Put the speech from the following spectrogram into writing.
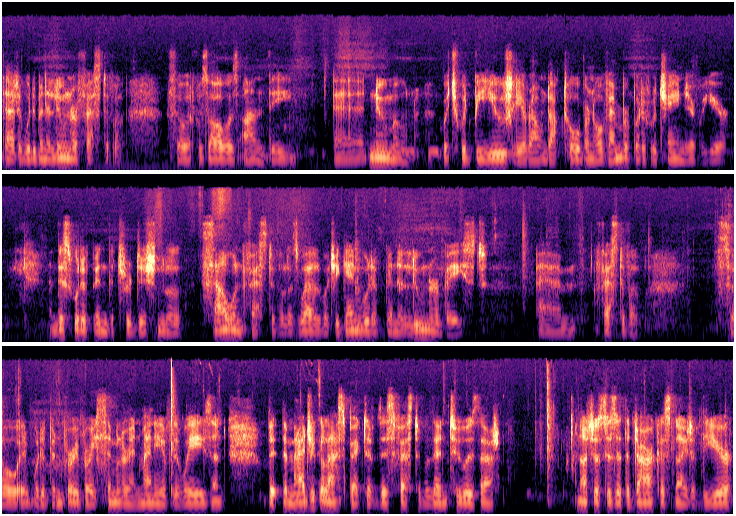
that it would have been a lunar festival. So it was always on the uh, new moon, which would be usually around October, November, but it would change every year. And this would have been the traditional Samhain festival as well, which again would have been a lunar based um, festival. So it would have been very, very similar in many of the ways. And the, the magical aspect of this festival, then, too, is that not just is it the darkest night of the year,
